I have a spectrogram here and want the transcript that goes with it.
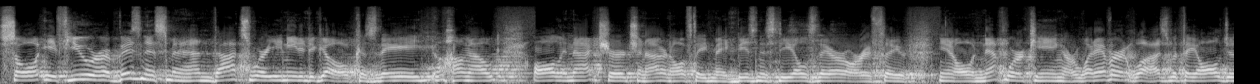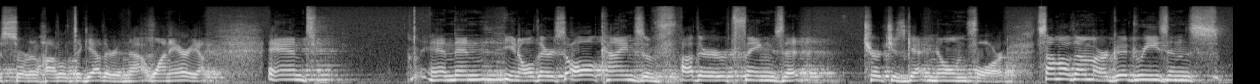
So if you were a businessman, that's where you needed to go because they hung out all in that church, and I don't know if they'd make business deals there or if they, you know, networking or whatever it was, but they all just sort of huddled together in that one area. And and then, you know, there's all kinds of other things that churches get known for. Some of them are good reasons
